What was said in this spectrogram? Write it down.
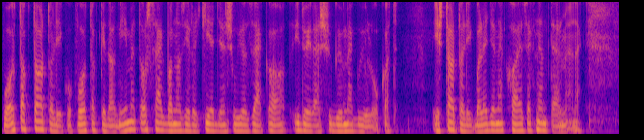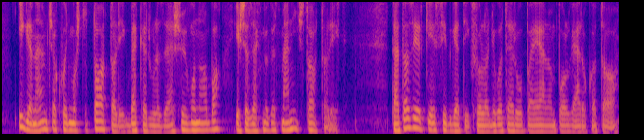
voltak, tartalékok voltak például Németországban azért, hogy kiegyensúlyozzák a időjárás függő megújulókat, és tartalékba legyenek, ha ezek nem termelnek. Igen ám, csak hogy most a tartalék bekerül az első vonalba, és ezek mögött már nincs tartalék. Tehát azért készítgetik föl a nyugat-európai állampolgárokat a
